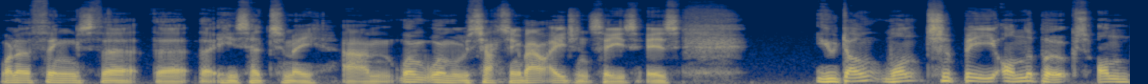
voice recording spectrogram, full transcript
one of the things that, that, that he said to me, um, when, when we were chatting about agencies is, you don't want to be on the books on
